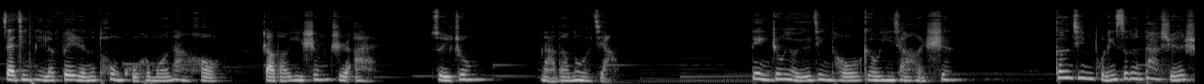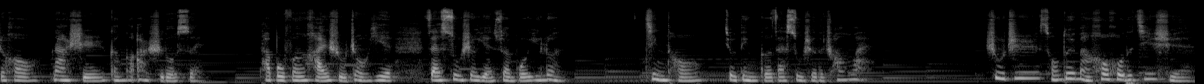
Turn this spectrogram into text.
在经历了非人的痛苦和磨难后，找到一生挚爱，最终拿到诺奖。电影中有一个镜头给我印象很深：刚进普林斯顿大学的时候，那时刚刚二十多岁，他不分寒暑昼夜在宿舍演算博弈论，镜头就定格在宿舍的窗外。树枝从堆满厚厚的积雪，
